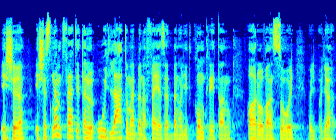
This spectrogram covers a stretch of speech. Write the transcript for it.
És, és ezt nem feltétlenül úgy látom ebben a fejezetben, hogy itt konkrétan arról van szó, hogy, hogy, hogy a,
